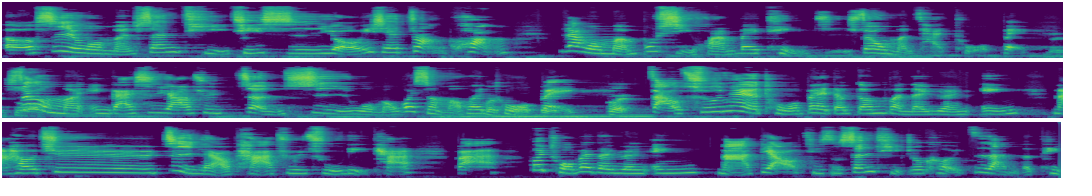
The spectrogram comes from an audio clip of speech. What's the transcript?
而是我们身体其实有一些状况。让我们不喜欢被挺直，所以我们才驼背。所以我们应该是要去正视我们为什么会驼背，对，找出那个驼背的根本的原因，然后去治疗它，去处理它，把会驼背的原因拿掉，其实身体就可以自然的挺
